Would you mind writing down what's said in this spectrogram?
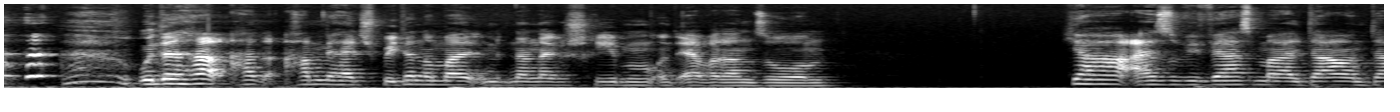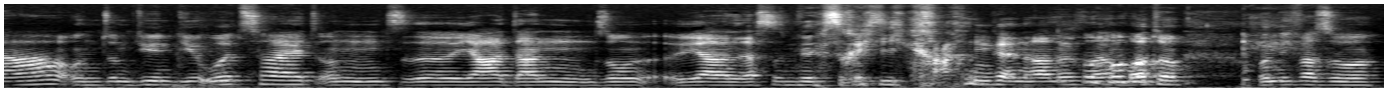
und dann hat, hat, haben wir halt später nochmal miteinander geschrieben und er war dann so, ja, also wie wär's mal da und da und um die und die Uhrzeit und äh, ja, dann so, ja, lass es mir jetzt richtig krachen, keine Ahnung, so ein Motto. Und ich war so,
